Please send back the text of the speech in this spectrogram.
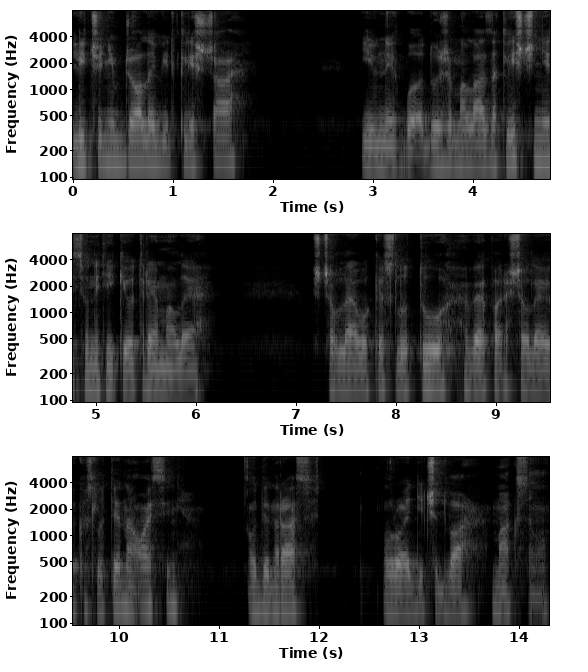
лічені бджоли від кліща, і в них була дуже мала закліщеність. Вони тільки отримали щавлеву кислоту, випар щавлевої кислоти на осінь один раз у роді чи два максимум.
